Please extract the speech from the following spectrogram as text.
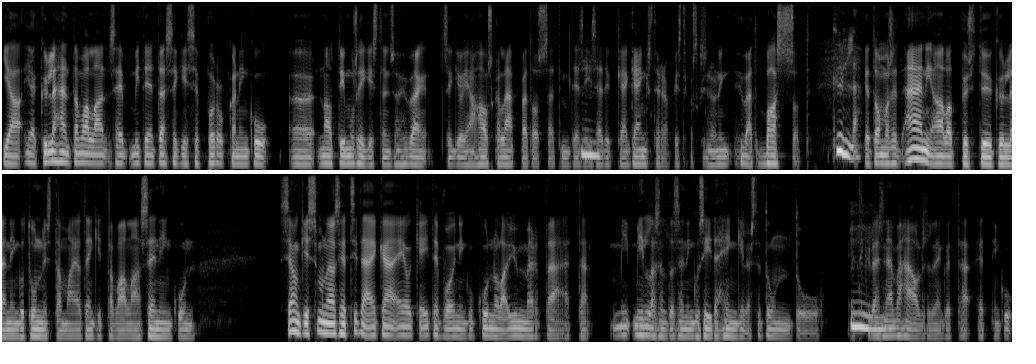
Ja, ja kyllähän tavallaan se, miten tässäkin se porukka niin kuin ö, nauttii musiikista, niin se on hyvä, sekin on ihan hauska läppä tossa, että miten se mm. isä tykkää gangsterapista, koska siinä on niin hyvät bassot. Kyllä. Ja tuommoiset äänialot pystyy kyllä niin kuin tunnistamaan jotenkin tavallaan se niin kuin, se onkin semmoinen asia, että sitä eikä ei oikein itse voi niin kuin kunnolla ymmärtää, että mi- millaiselta se niin kuin siitä henkilöstä tuntuu. Että mm. kyllä siinä vähän oli sellainen, että, että niin kuin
